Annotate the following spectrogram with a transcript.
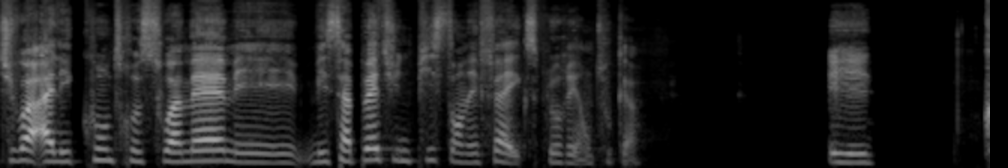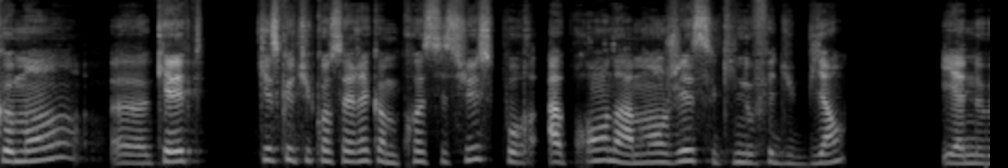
tu vois, aller contre soi-même. Et mais ça peut être une piste en effet à explorer en tout cas. Et comment, qu'est-ce que tu conseillerais comme processus pour apprendre à manger ce qui nous fait du bien et à ne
